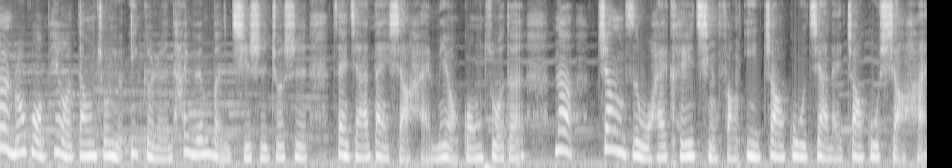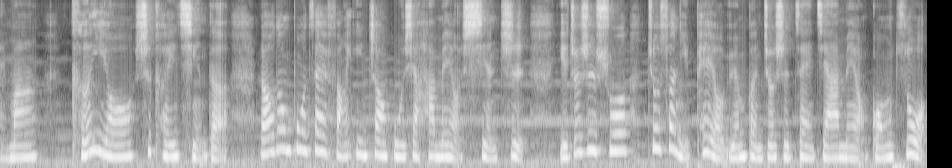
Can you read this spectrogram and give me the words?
那如果配偶当中有一个人，他原本其实就是在家带小孩，没有工作的，那这样子我还可以请防疫照顾假来照顾小孩吗？可以哦，是可以请的。劳动部在防疫照顾下，它没有限制，也就是说，就算你配偶原本就是在家没有工作，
